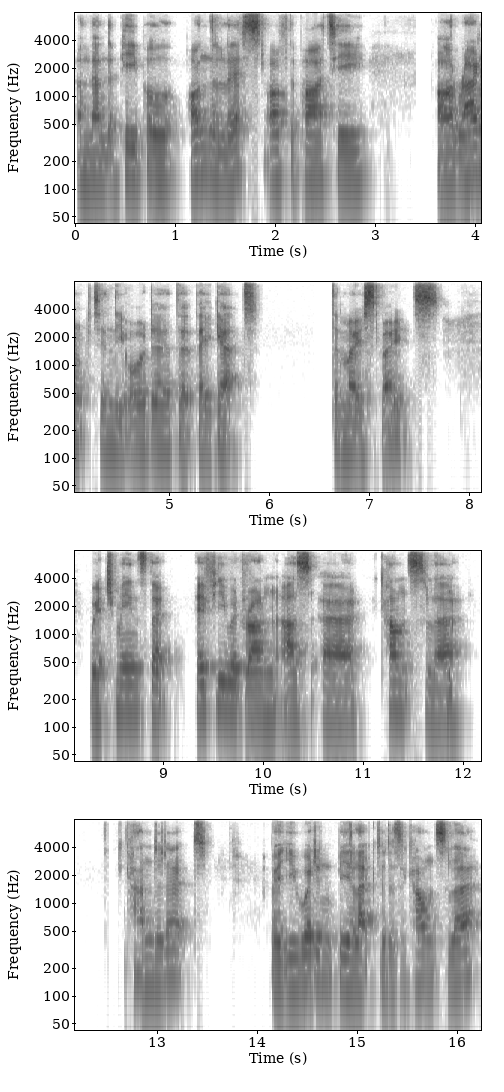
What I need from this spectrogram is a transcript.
and then the people on the list of the party are ranked in the order that they get the most votes, which means that if you would run as a councillor candidate, but you wouldn't be elected as a councillor,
